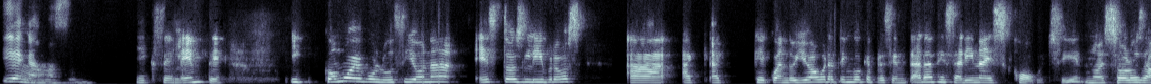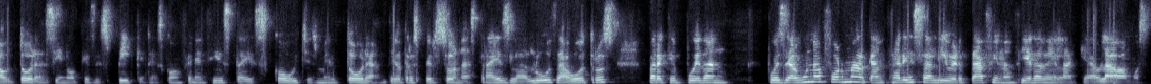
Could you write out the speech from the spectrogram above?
y en Amazon. Excelente. ¿Y cómo evoluciona estos libros a, a, a que cuando yo ahora tengo que presentar a Cesarina es coach, ¿sí? No es solo es autora, sino que es speaker, es conferencista, es coach, es mentora de otras personas, traes la luz a otros para que puedan, pues de alguna forma, alcanzar esa libertad financiera de la que hablábamos.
